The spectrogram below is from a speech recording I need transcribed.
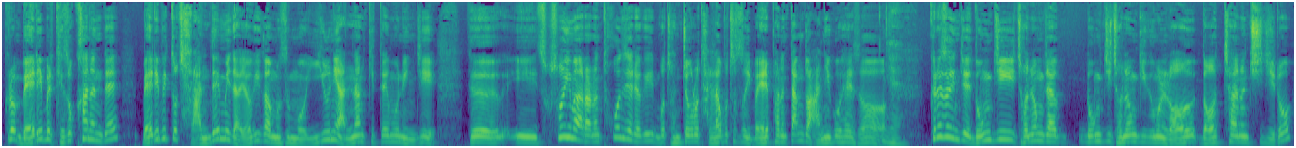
그럼 매립을 계속 하는데 매립이 또 잘 안 됩니다. 여기가 무슨 뭐 이윤이 안 남기 때문인지 그 이 소위 말하는 토건 세력이 뭐 전적으로 달라붙어서 매립하는 땅도 아니고 해서 예. 그래서 이제 농지 전용자 농지 전용 기금을 넣, 넣자는 취지로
